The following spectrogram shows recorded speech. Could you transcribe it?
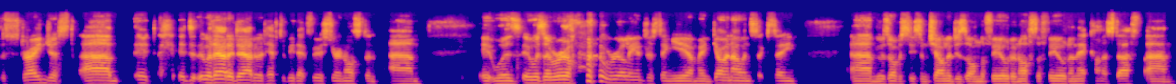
The strangest. Um, it, it without a doubt, it would have to be that first year in Austin. Um, it was it was a real really interesting year. I mean, going 0 and 16. Um, there was obviously some challenges on the field and off the field and that kind of stuff. Um,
